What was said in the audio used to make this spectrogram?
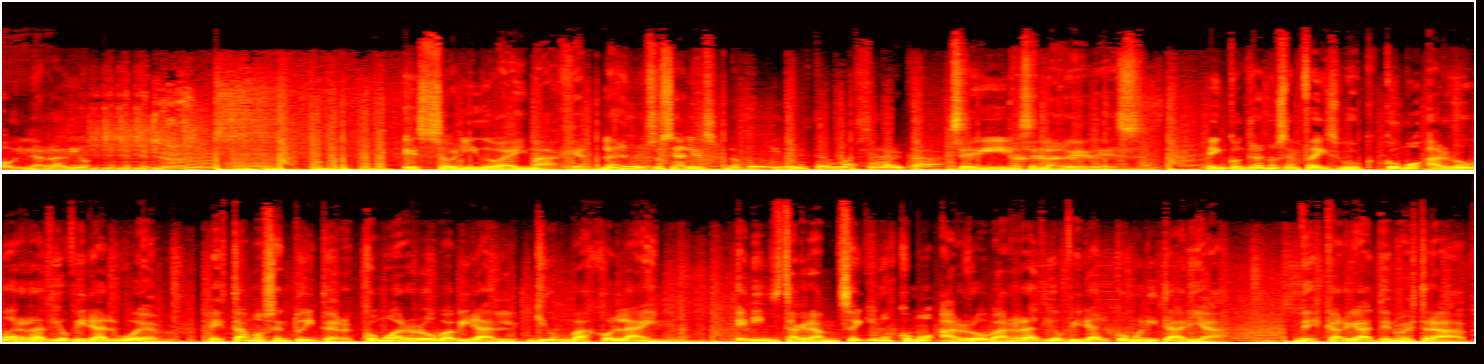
Hoy la radio es sonido e imagen. Las redes sociales nos permiten estar más cerca. Seguinos en las redes. Encontranos en Facebook como arroba Radio Viral Web. Estamos en Twitter como arroba viral-line. En Instagram seguimos como arroba Radio Viral Comunitaria. Descargate nuestra app.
